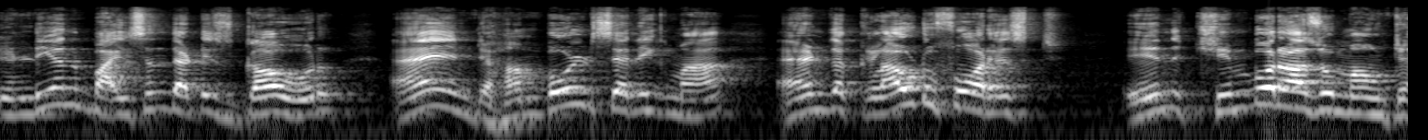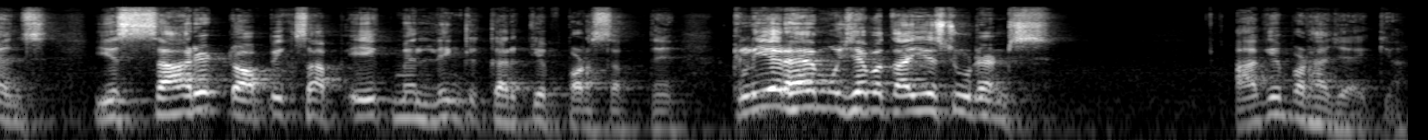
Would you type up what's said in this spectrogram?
Indian bison that is gaur and Humboldt's enigma and the cloud forest in Chimborazo mountains ये सारे टॉपिक्स आप एक में लिंक करके पढ़ सकते हैं। क्लियर है मुझे बताइए स्टूडेंट्स आगे बढ़ा जाए क्या?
